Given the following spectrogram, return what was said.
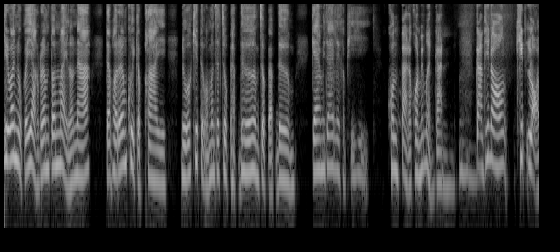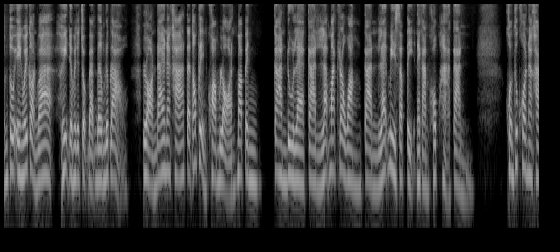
คิดว่าหนูก็อยากเริ่มต้นใหม่แล้วนะ แต่พอเริ่มคุยกับใคร หนูก็คิดแต่ว่ามันจะจบแบบเดิม จบแบบเดิม แก้ไม่ได้เลยค่ะพี่ คนแต่ละคนไม่เหมือนกันอืมการที่น้องคิดหลอนตัวเองไว้ก่อนว่าเฮ้ยเดี๋ยวมันจะจบแบบเดิมหรือเปล่า หลอนได้นะคะ แต่ต้องเปลี่ยนความหลอนมาเป็นการดูแลกันและมัดระวังกัน และมีสติในการคบหากัน คนทุกคนนะคะ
